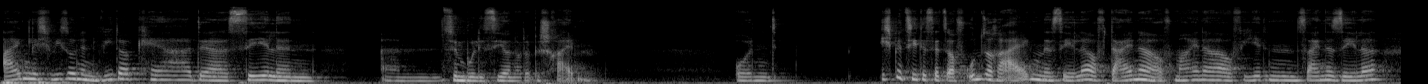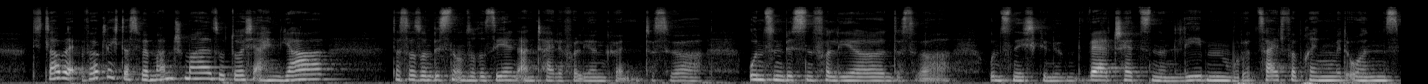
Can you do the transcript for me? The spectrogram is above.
eigentlich wie so eine Wiederkehr der Seelen ähm, symbolisieren oder beschreiben. Und ich beziehe das jetzt auf unsere eigene Seele, auf deine, auf meine, auf jeden seine Seele. Ich glaube wirklich, dass wir manchmal so durch ein Jahr dass wir so ein bisschen unsere Seelenanteile verlieren können, dass wir uns ein bisschen verlieren, dass wir uns nicht genügend wertschätzen und leben oder Zeit verbringen mit uns.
